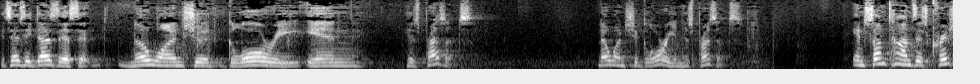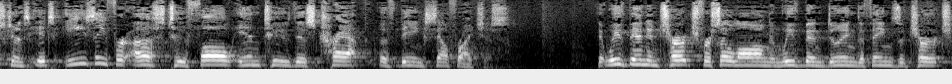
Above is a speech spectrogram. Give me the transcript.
It says he does this that no one should glory in his presence. No one should glory in his presence. And sometimes as Christians, it's easy for us to fall into this trap of being self righteous. That we've been in church for so long and we've been doing the things of church,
